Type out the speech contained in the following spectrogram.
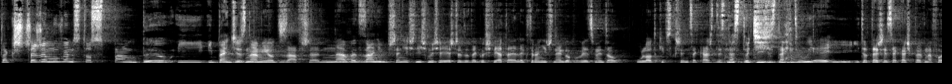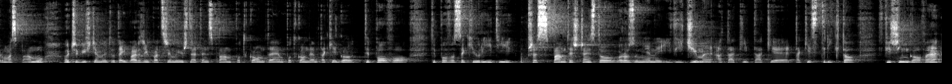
Tak szczerze mówiąc, to spam był i, i będzie z nami od zawsze. Nawet zanim przenieśliśmy się jeszcze do tego świata elektronicznego, powiedzmy, to ulotki w skrzynce każdy z nas do dziś znajduje i, i to też jest jakaś pewna forma spamu. Oczywiście my tutaj bardziej patrzymy już na ten spam pod kątem, pod kątem takiego typowo, typowo security. Przez spam też często rozumiemy i widzimy ataki takie, takie stricto phishingowe.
